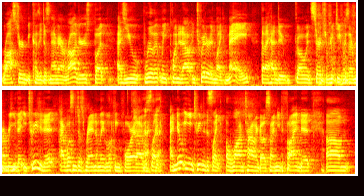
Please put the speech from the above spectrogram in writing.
rostered because he doesn't have Aaron Rodgers. But as you brilliantly pointed out in Twitter in like May, that I had to go and search and you because I remember you that you tweeted it. I wasn't just randomly looking for it. I was like, I know Ian tweeted this like a long time ago, so I need to find it. Um,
